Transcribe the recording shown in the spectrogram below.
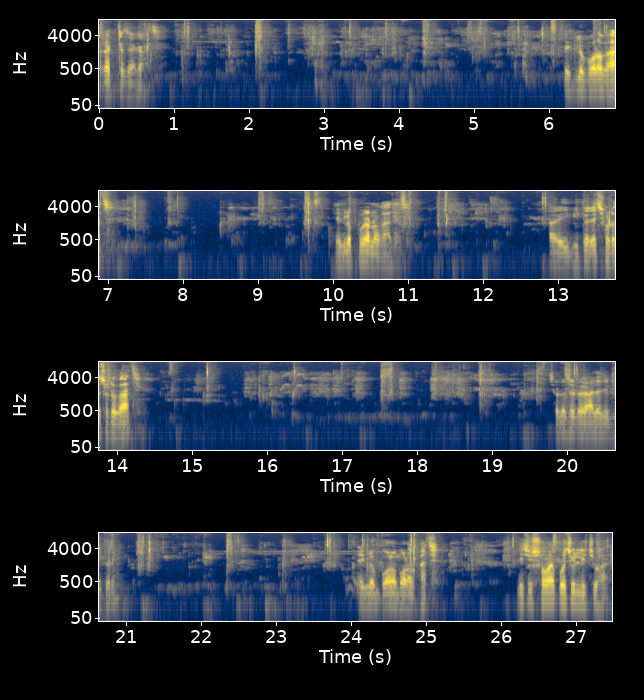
আর একটা জায়গা আছে। এগুলো বড় গাছ। এগুলো পুরানো গাছ আছে। আর এই ভিতরে ছোট ছোট গাছ। ছোট ছোট গাছ আছে ভিতরে। এগুলো বড় বড় গাছ। লিচুর সময় প্রচুর লিচু হয়।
